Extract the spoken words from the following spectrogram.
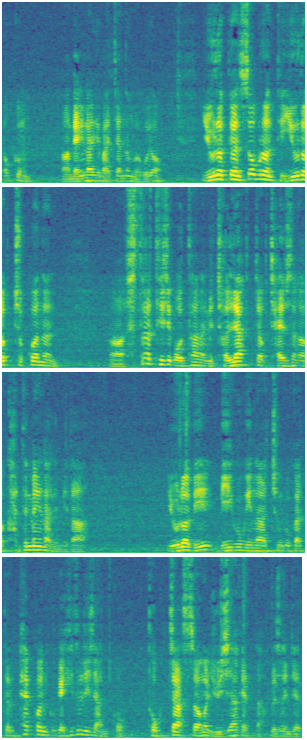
조금 어, 맥락이 맞지 않는 거고요. European Sovereignty 유럽 주권은 어, Strategic Autonomy 전략적 자율성하고 같은 맥락입니다. 유럽이 미국이나 중국 같은 패권국에 휘둘리지 않고 독자성을 유지하겠다. 그래서 이제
